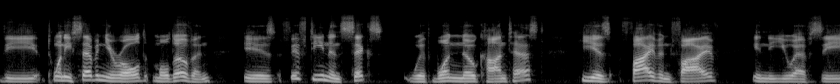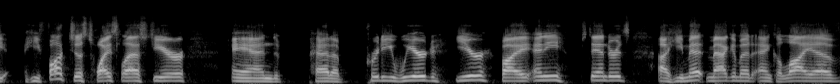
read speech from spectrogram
the 27-year-old Moldovan, is 15 and 6 with one no contest. He is 5 and 5 in the UFC. He fought just twice last year and had a pretty weird year by any standards. Uh, he met Magomed Ankalaev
